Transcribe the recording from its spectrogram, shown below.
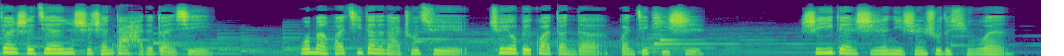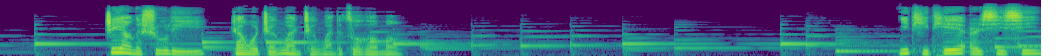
一段时间石沉大海的短信，我满怀期待的打出去，却又被挂断的关机提示。十一点时，你生疏的询问，这样的疏离让我整晚整晚的做噩梦。你体贴而细心。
